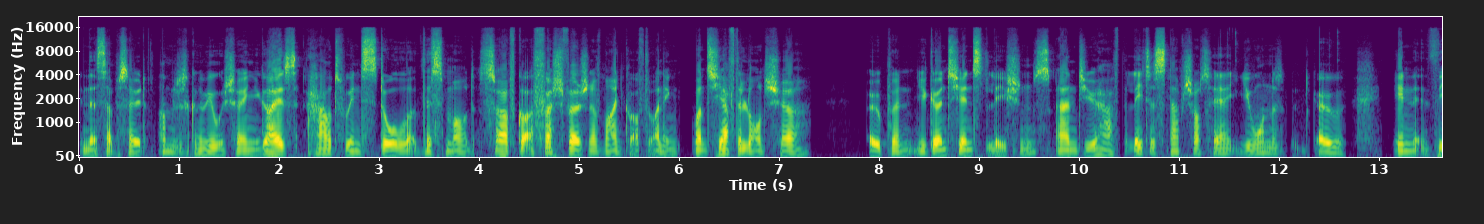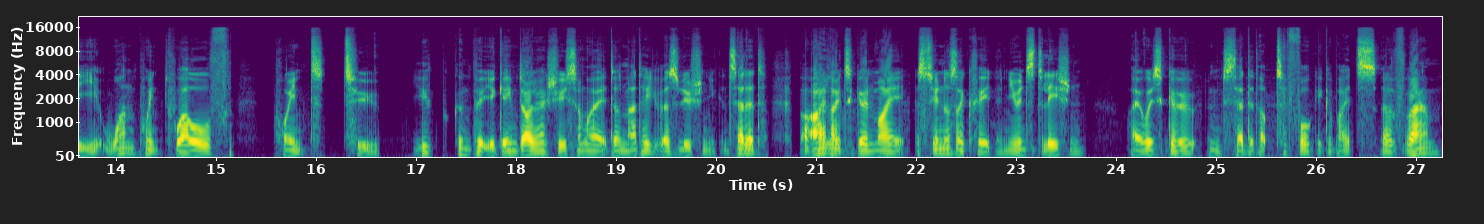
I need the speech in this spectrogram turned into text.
In this episode, I'm just going to be showing you guys how to install this mod. So I've got a fresh version of Minecraft running. Once you have the launcher open, you go into your installations and you have the latest snapshot here. You want to go in the 1.12.2. You can put your game directory somewhere, it doesn't matter, your resolution, you can set it. But I like to go in my, as soon as I create a new installation, I always go and set it up to 4 gigabytes of RAM,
